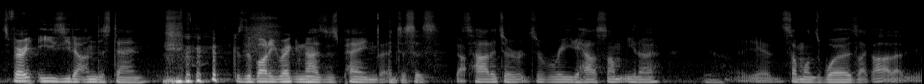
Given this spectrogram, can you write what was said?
It's very easy to understand because the body recognizes pain, but And just says, no. it's harder to, to read how some, you know, yeah, someone's words like, oh, that, yeah.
